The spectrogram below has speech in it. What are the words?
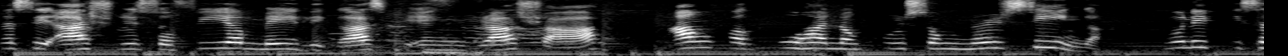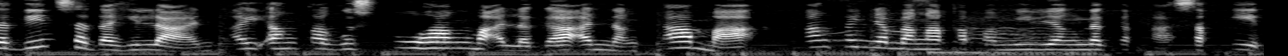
na si Ashley Sofia May Ligaspi Engracia ang pagkuha ng kursong nursing. Ngunit isa din sa dahilan ay ang kagustuhang maalagaan ng tama ang kanyang mga kapamilyang nagkakasakit.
